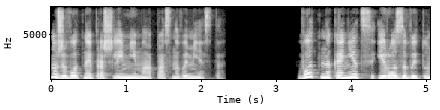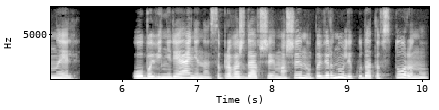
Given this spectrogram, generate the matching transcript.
но животные прошли мимо опасного места. Вот, наконец, и розовый туннель. Оба венерианина, сопровождавшие машину, повернули куда-то в сторону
